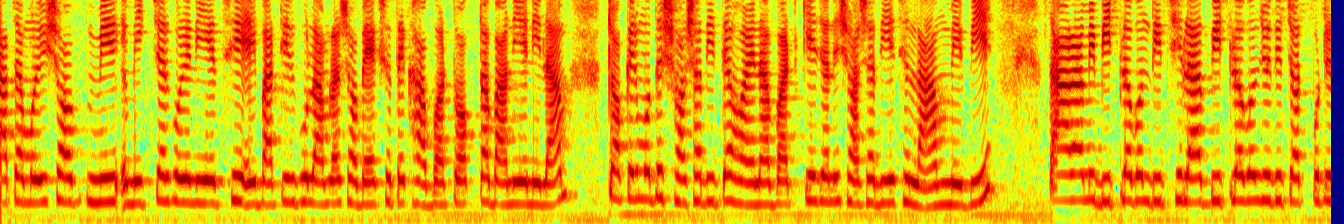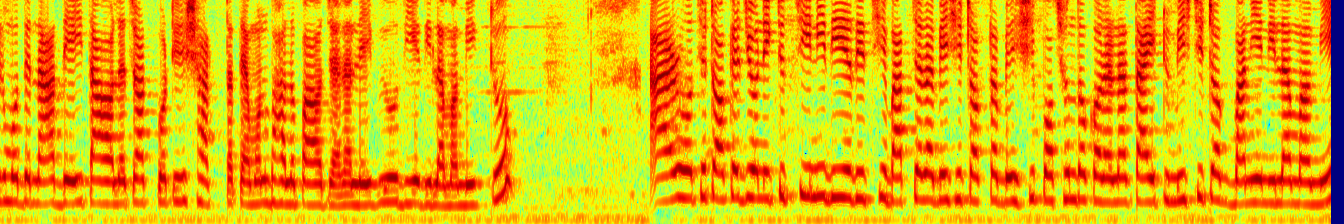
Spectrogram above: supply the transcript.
কাঁচামরিচ সব মিক্সচার করে নিয়েছি। এই বাটিরগুলো আমরা সব একসাথে খাব আর টকটা বানিয়ে নিলাম। টকের মধ্যে শসা দিতে হয় না বাট কে জানি শসা দিয়েছে লাম মেবি তার আমি বিট লবণ দিচ্ছিলাম। বিট লবণ যদি চটপটির মধ্যে না দেই, তাহলে চটপটির স্বাদটা তেমন ভালো পাওয়া যায় না। লেবুও দিয়ে দিলাম আমি একটু। আর হচ্ছে টকের জন্য একটু চিনি দিয়ে দিচ্ছি। বাচ্চারা বেশি টকটা বেশি পছন্দ করে না তাই একটু মিষ্টি টক বানিয়ে নিলাম আমি।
